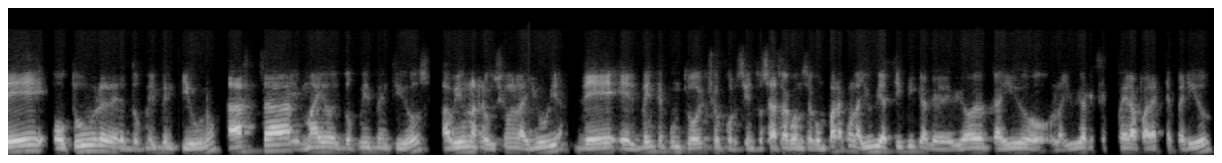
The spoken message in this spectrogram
De octubre del 2021 hasta eh, mayo del 2022 había una reducción en la lluvia del 20.8%. O sea, cuando se compara con la lluvia típica que debió haber caído, o la lluvia que se espera para este periodo,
